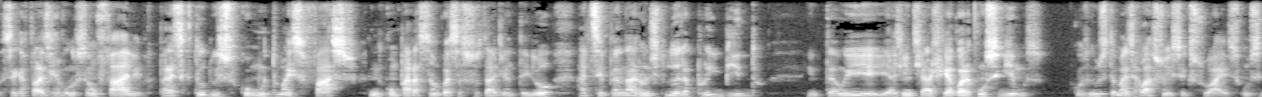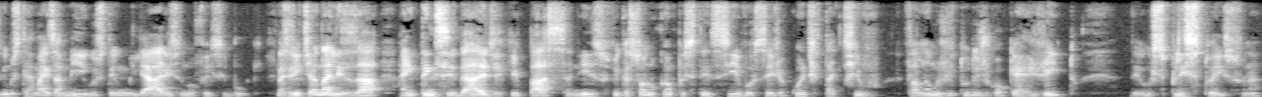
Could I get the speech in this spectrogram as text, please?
Você quer falar de revolução? Fale. Parece que tudo isso ficou muito mais fácil em comparação com essa sociedade anterior, a disciplinar onde tudo era proibido. Então, e, e a gente acha que agora conseguimos. Conseguimos ter mais relações sexuais, conseguimos ter mais amigos, tenho milhares no Facebook. Mas se a gente analisar a intensidade que passa nisso, fica só no campo extensivo, ou seja, quantitativo. Falamos de tudo de qualquer jeito. O explícito é isso, né?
